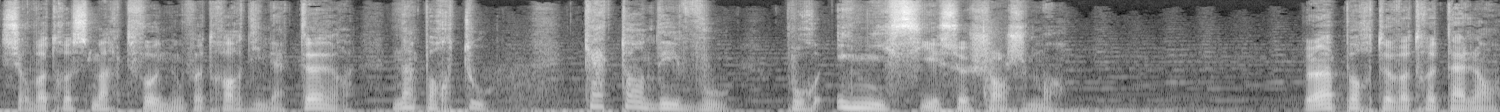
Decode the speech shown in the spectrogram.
sur votre smartphone ou votre ordinateur, n'importe où, qu'attendez-vous pour initier ce changement? Peu importe votre talent,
